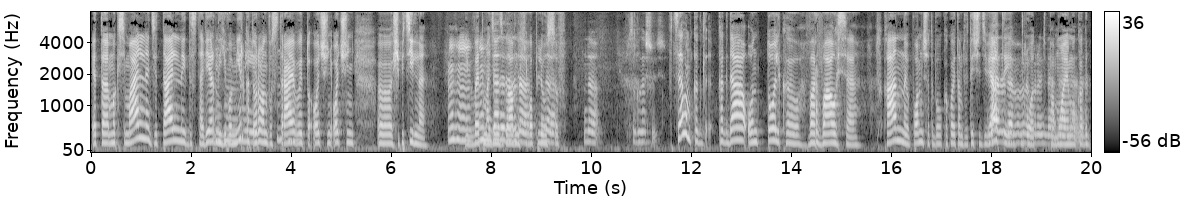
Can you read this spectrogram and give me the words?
это максимально детальный, достоверный угу, его мир, мир, который он выстраивает очень-очень э, щепетильно. Угу, и в этом угу, один да, из главных да, да, его плюсов. Да, да. Соглашусь. В целом, когда, когда он только ворвался Канны, помнишь, это был какой там 2009 да, да, да, год, да, по-моему, да, да, когда,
